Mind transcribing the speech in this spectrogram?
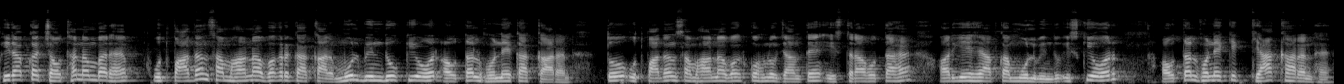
फिर आपका चौथा नंबर है, उत्पादन संभावना वक्र का कारण, मूल बिंदु की ओर अवतल होने का कारण। तो उत्पादन संभावना वक्र को हम लोग जानते हैं, इस तरह होता है और ये है आपका मूल बिंदु। इसकी ओर अवतल होने के क्या कारण है?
